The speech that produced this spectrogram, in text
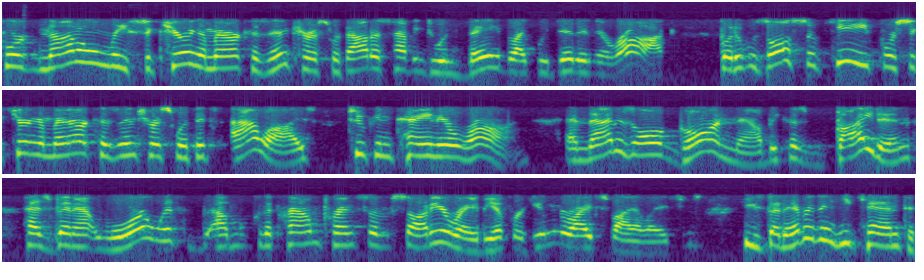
for not only securing America's interests without us having to invade like we did in Iraq, but it was also key for securing America's interests with its allies to contain Iran. And that is all gone now because Biden has been at war with um, the Crown Prince of Saudi Arabia for human rights violations. He's done everything he can to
